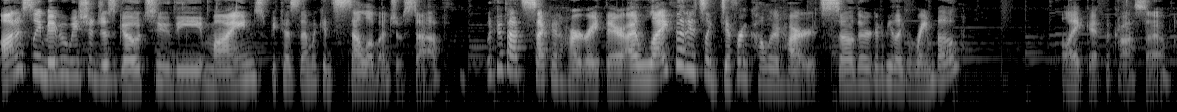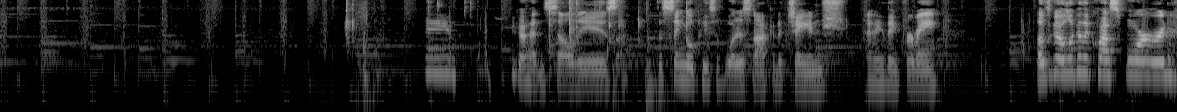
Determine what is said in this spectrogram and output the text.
Honestly, maybe we should just go to the mines, because then we can sell a bunch of stuff. Look at that second heart right there. I like that it's, like, different colored hearts, so they're gonna be, like, rainbow. I like it, Picasso. Okay, go ahead and sell these. The single piece of wood is not going to change anything for me. Let's go look at the quest board.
